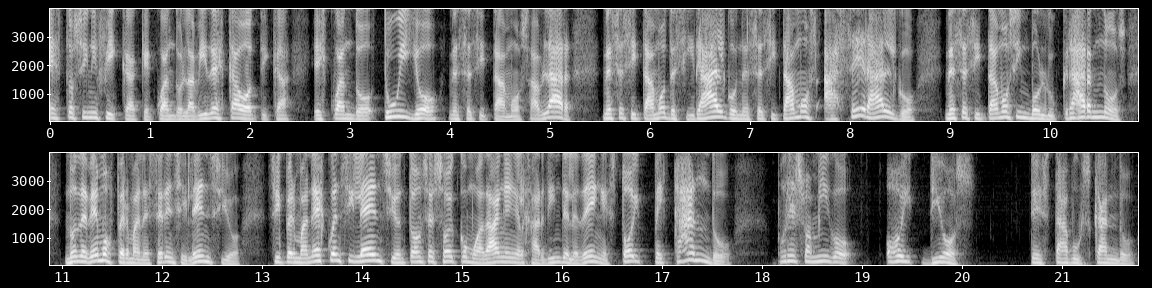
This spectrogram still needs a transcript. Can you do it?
esto significa que cuando la vida es caótica es cuando tú y yo necesitamos hablar, necesitamos decir algo, necesitamos hacer algo, necesitamos involucrarnos, no debemos permanecer en silencio. Si permanezco en silencio, entonces soy como Adán en el jardín del Edén, estoy pecando. Por eso, amigo, hoy Dios te está buscando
